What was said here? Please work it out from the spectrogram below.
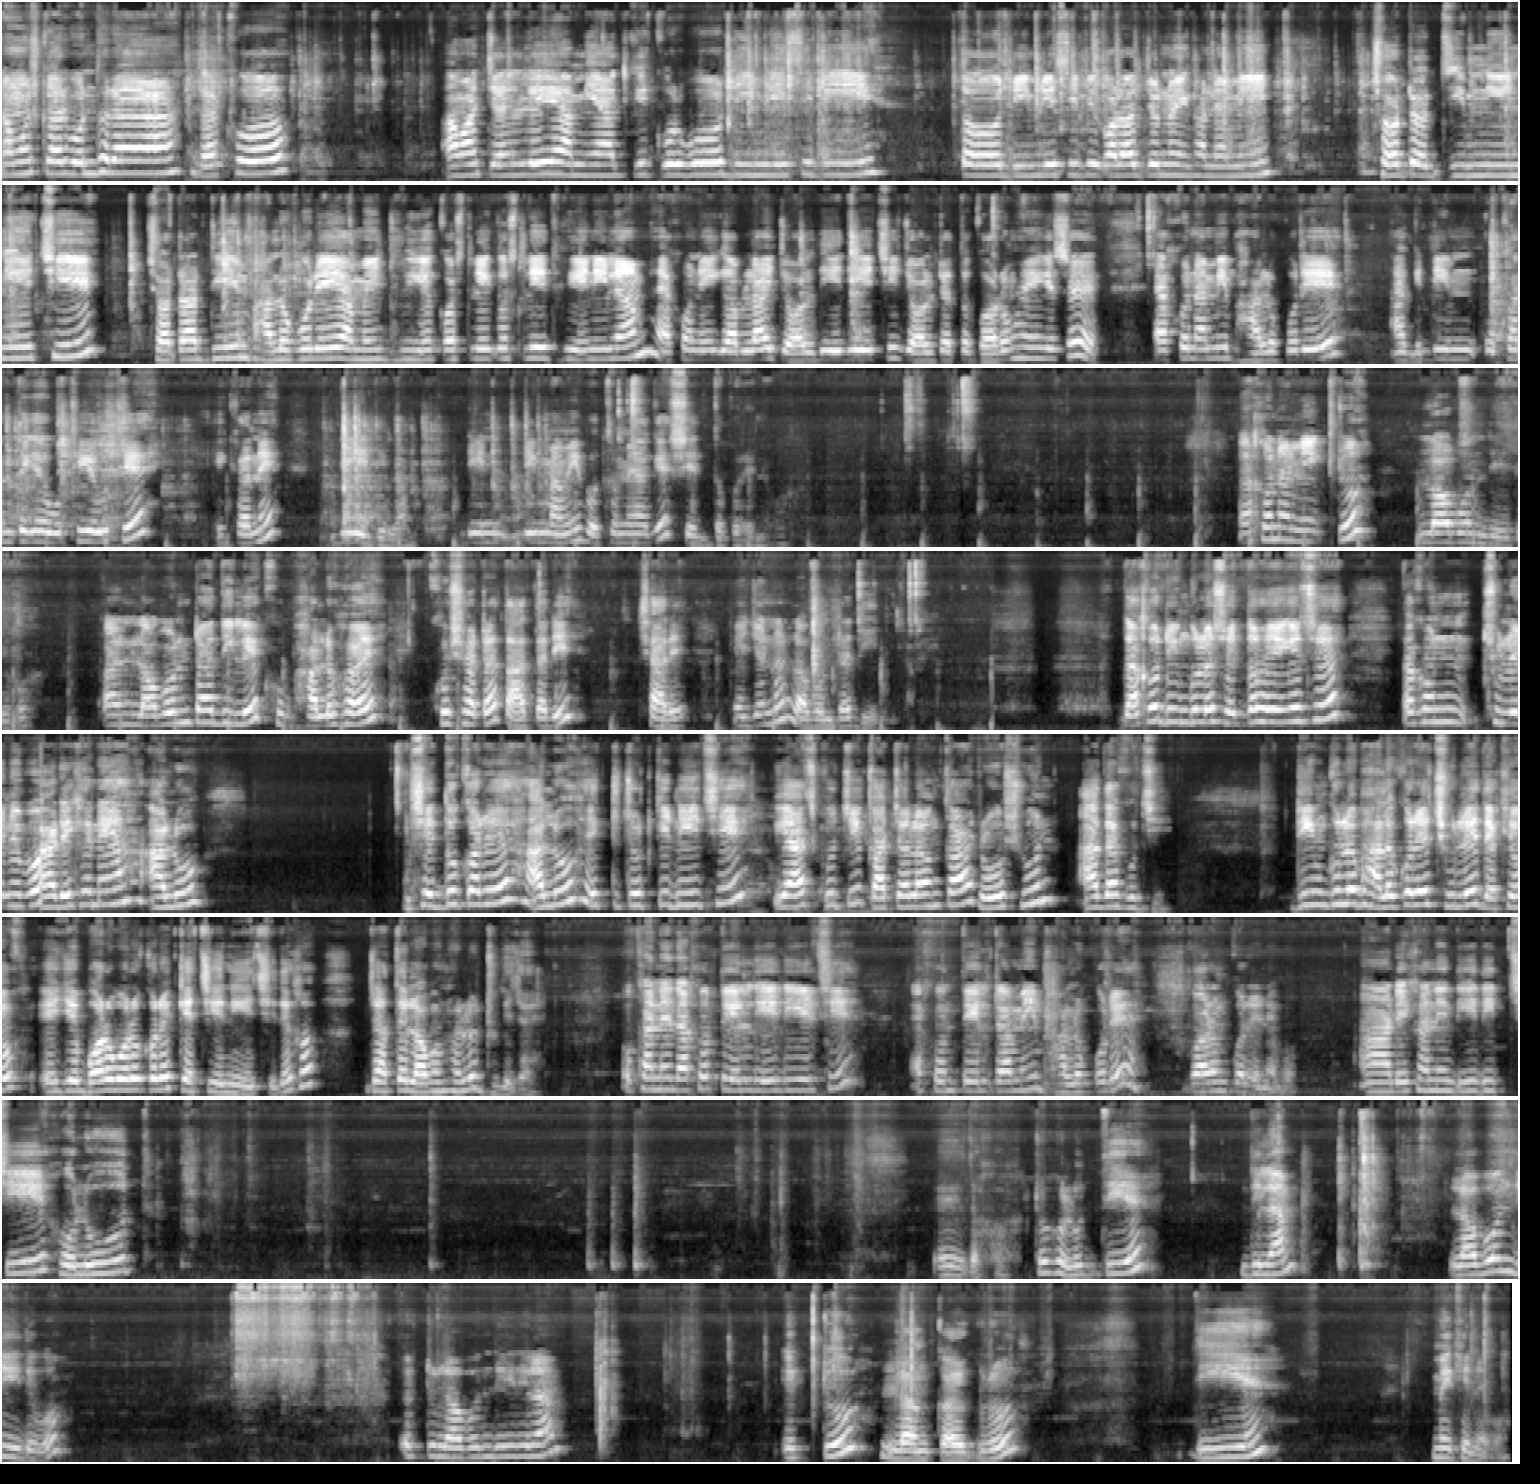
নমস্কার বন্ধুরা, দেখো, আমার চ্যানেলে আমি আজকে করব ডিম রেসিপি তো ডিম রেসিপি করার জন্য এখানে আমি ছটা ডিম নিয়ে নিয়েছি। ছটা ডিম ভালো করে আমি ধুয়ে, কষলে কষলে ধুয়ে নিলাম। এখন এই গাবলায় জল দিয়ে দিয়েছি। জলটা তো গরম হয়ে গেছে। এখন আমি ভালো করে আগে ডিম ওখান থেকে উঠিয়ে উঠে এখানে দিয়ে দিলাম। ডিম ডিম আমি প্রথমে আগে সেদ্ধ করে নেব। এখন আমি একটু লবণ দিয়ে দেব। কারণ লবণটা দিলে খুব ভালো হয়, খোসাটা তাড়াতাড়ি ছাড়ে। এই জন্য লবণটা দিয়ে দিলাম। দেখো ডিমগুলো সেদ্ধ হয়ে গেছে, এখন ছুলে নেব। আর এখানে আলু সেদ্ধ করে, আলু একটু চটকে নিয়েছি। পেঁয়াজ কুচি, কাঁচা লঙ্কা, রসুন, আদা কুচি। ডিমগুলো ভালো করে ছুলে দেখো এই যে বড় বড় করে কেচিয়ে নিয়েছি, দেখো? যাতে লবণ হলো ঢুকে যায়। ওখানে দেখো তেল দিয়ে দিয়েছি। এখন তেলটা আমি ভালো করে গরম করে নেব। আর এখানে দিয়ে দিচ্ছি হলুদ। এই দেখো, একটু হলুদ দিয়ে দিলাম। লবণ দিয়ে দেব। একটু লবণ দিয়ে দিলাম। একটু লঙ্কার গুঁড়ো দিয়ে মেখে নেব।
